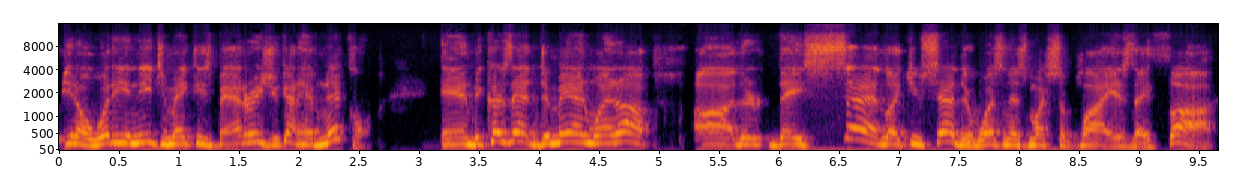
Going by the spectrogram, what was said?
you know what do you need to make these batteries? You got to have nickel. And because that demand went up, uh, they said, like you said, there wasn't as much supply as they thought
